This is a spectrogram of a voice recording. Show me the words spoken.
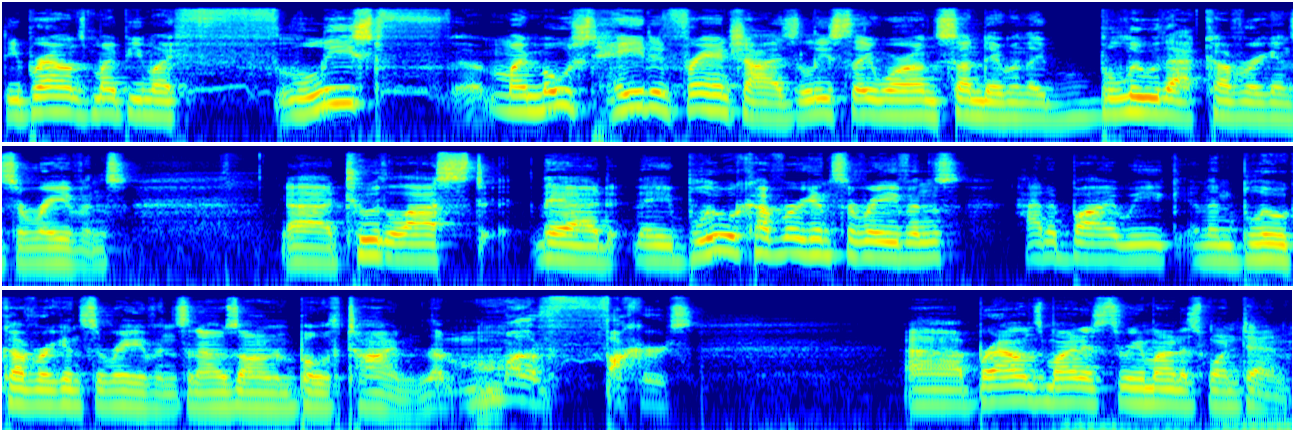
the Browns might be my f- least, f- my most hated franchise. At least they were on Sunday when they blew that cover against the Ravens. Uh, two of the last they had they blew a cover against the Ravens, had a bye week, and then blew a cover against the Ravens, and I was on them both times. The motherfuckers. Uh, Browns minus three, minus one ten.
